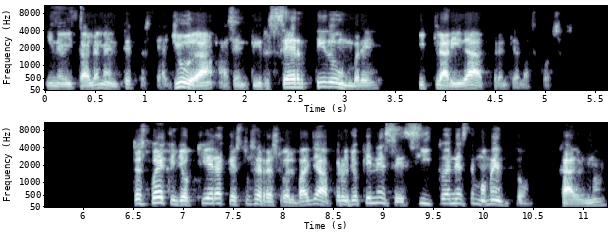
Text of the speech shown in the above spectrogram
inevitablemente, pues te ayuda a sentir certidumbre y claridad frente a las cosas. Entonces puede que yo quiera que esto se resuelva ya, pero yo qué necesito en este momento? Calma.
